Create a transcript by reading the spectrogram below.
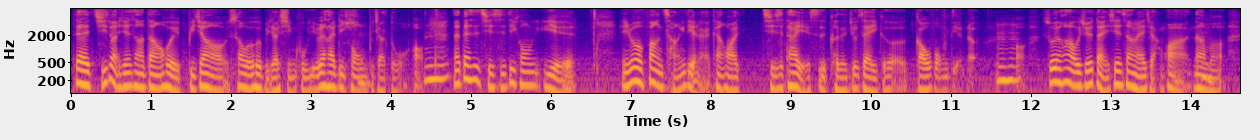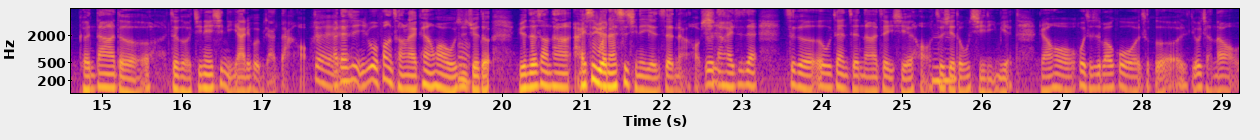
在极短线上当然会比较稍微会比较辛苦，因为它利空比较多，哈，那但是其实利空也，你如果放长一点来看的话，其实它也是可能就在一个高峰点了。嗯，好，所以的话，我觉得短线上来讲的话，那么可能大家的这个今天心理压力会比较大，哈。对。啊，但是你如果放长来看的话，我是觉得原则上它还是原来事情的延伸呐，哈，就是它还是在这个俄乌战争啊这些哈这些东西里面，然后或者是包括这个有讲到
